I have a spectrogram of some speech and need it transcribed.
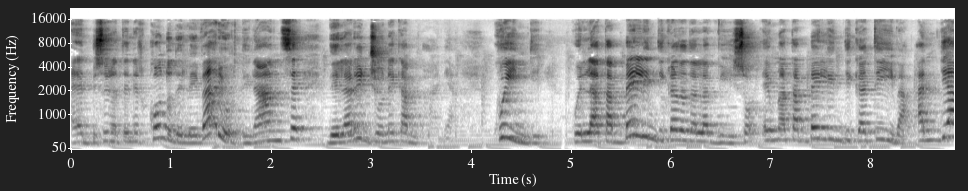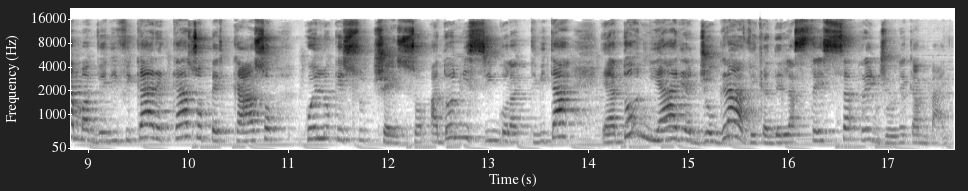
eh, bisogna tener conto delle varie ordinanze della regione Campania. Quindi quella tabella indicata dall'avviso è una tabella indicativa, andiamo a verificare caso per caso quello che è successo ad ogni singola attività e ad ogni area geografica della stessa regione Campania.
